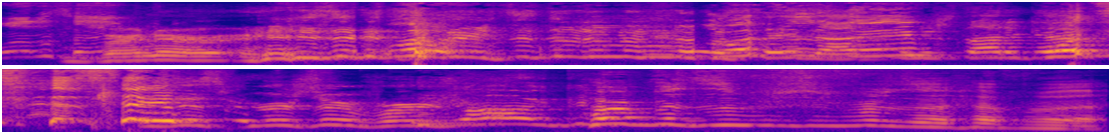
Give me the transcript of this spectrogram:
What is that? Werner. Is it, What? no, no, no, no, What's say his that. name? Finish that again. What's his name? Is this Herzer Verzog? Herzer-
